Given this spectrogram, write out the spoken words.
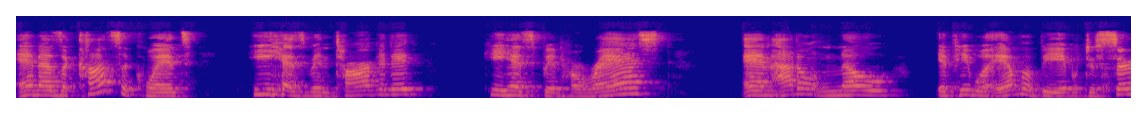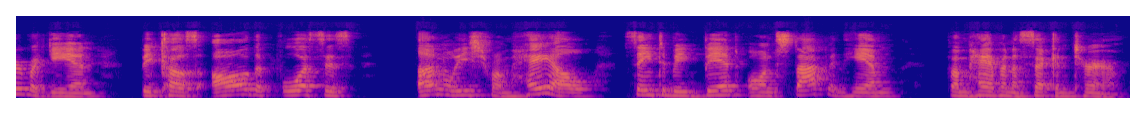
and as a consequence, he has been targeted, he has been harassed, and I don't know if he will ever be able to serve again because all the forces unleashed from hell seem to be bent on stopping him from having a second term.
